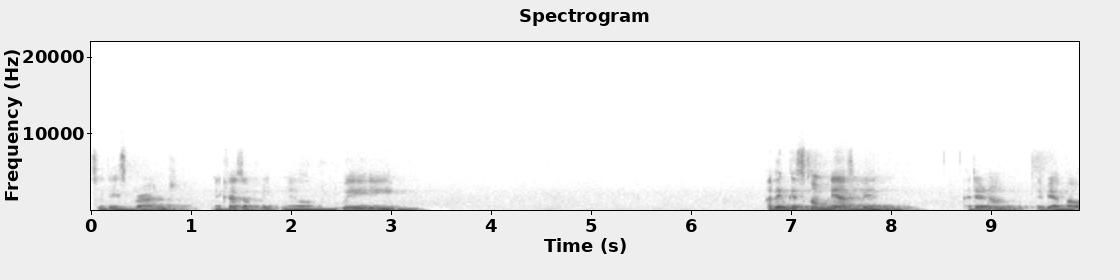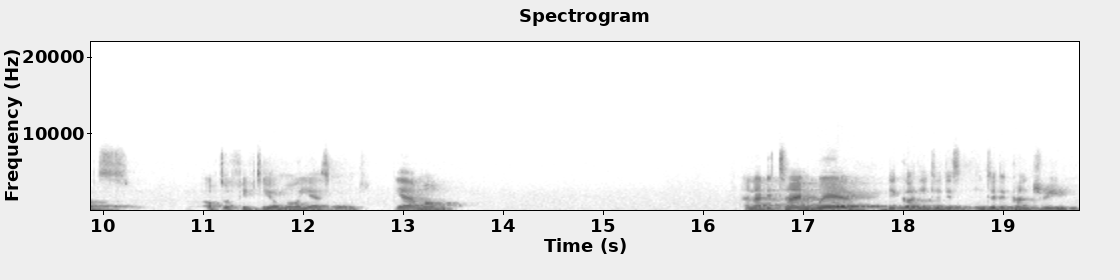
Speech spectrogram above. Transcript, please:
to this brand makers of peak milk. We, I think this company has been, I don't know, maybe about up to 50 or more years old. Yeah, more. And at the time where they got into this into the country,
